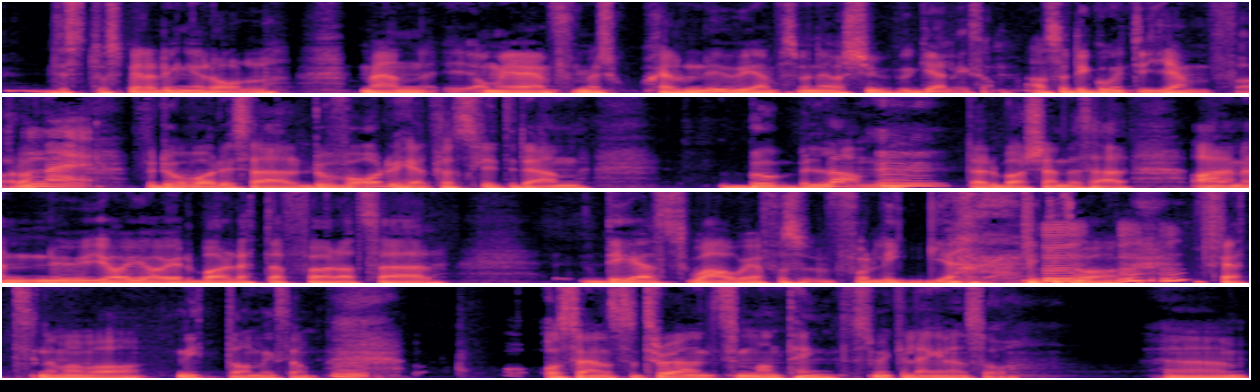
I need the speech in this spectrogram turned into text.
det, då spelar det ingen roll. Men om jag jämför mig själv nu i jämförelse med när jag var 20, liksom. alltså det går inte att jämföra. Nej. För då var det så här, då var du helt plötsligt i den bubblan där du bara kände så här, ah, nej, men nu, jag gör ju bara detta för att så här, dels wow, jag får, får ligga, vilket var fett när man var 19. Liksom. och sen så tror jag inte man tänkte så mycket längre än så. Ehm,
